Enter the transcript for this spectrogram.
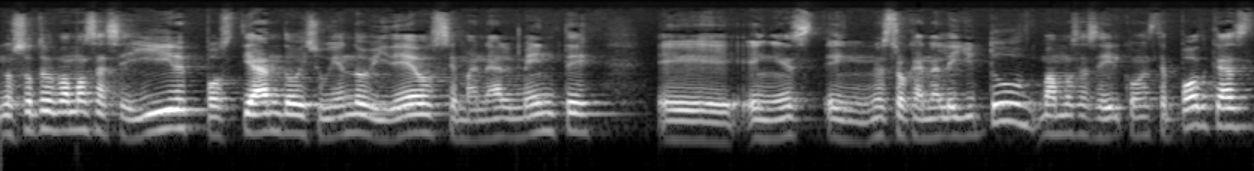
nosotros vamos a seguir posteando y subiendo videos semanalmente. Eh, en, en nuestro canal de YouTube. Vamos a seguir con este podcast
